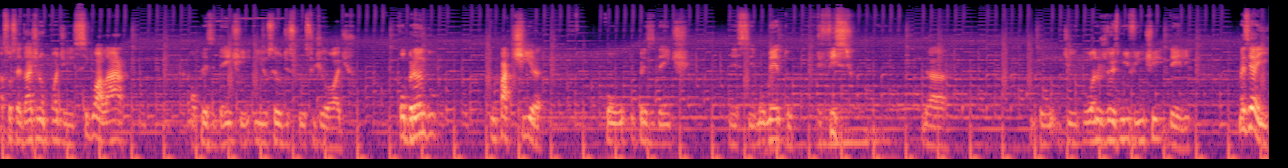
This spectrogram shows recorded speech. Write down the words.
a sociedade não pode se igualar ao presidente e o seu discurso de ódio, cobrando empatia com o presidente nesse momento difícil da, do, de, do ano de 2020 dele. Mas e aí,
